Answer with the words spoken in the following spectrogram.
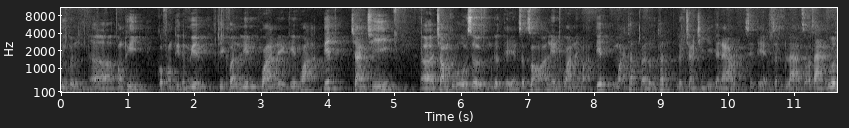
tư vấn à, phong thủy của phong thủy Tăng Nguyên. Thì phần liên quan đến cái họa tiết trang trí Uh, trong cái bộ hồ sơ cũng được thể hiện rất rõ liên quan đến họa tiết ngoại thất và nội thất được trang trí như thế nào cũng sẽ thể hiện rất là rõ ràng luôn.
